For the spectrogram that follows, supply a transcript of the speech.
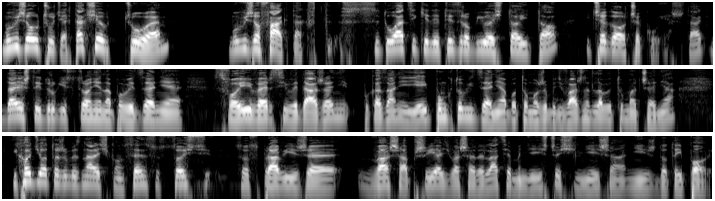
Mówisz o uczuciach. Tak się czułem, mówisz o faktach. W, w, sytuacji, kiedy ty zrobiłeś to i to i czego oczekujesz, tak? Dajesz tej drugiej stronie na powiedzenie swojej wersji wydarzeń, pokazanie jej punktu widzenia, bo to może być ważne dla wytłumaczenia i chodzi o to, żeby znaleźć konsensus, coś, co sprawi, że wasza przyjaźń, wasza relacja będzie jeszcze silniejsza niż do tej pory.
